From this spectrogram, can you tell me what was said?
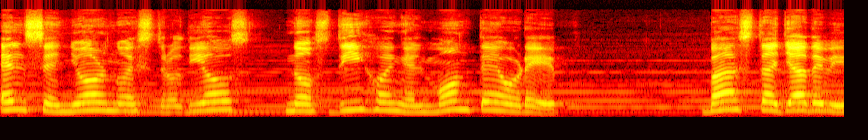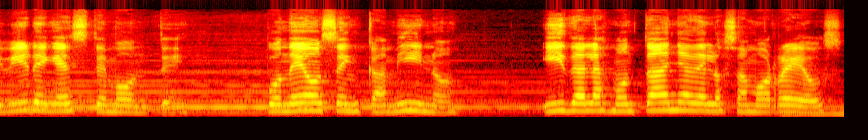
El Señor nuestro Dios nos dijo en el monte Horeb, Basta ya de vivir en este monte, poneos en camino, a las montañas de los amorreos,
